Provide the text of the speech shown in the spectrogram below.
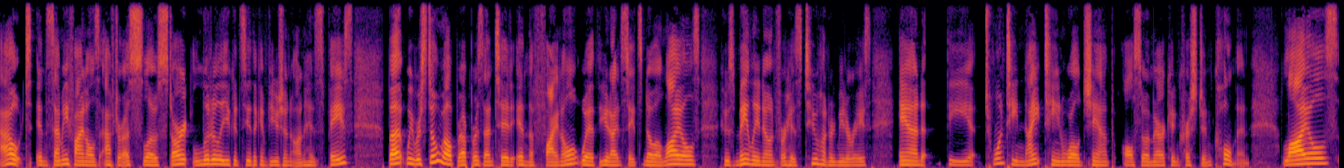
out in semifinals after a slow start. Literally, you could see the confusion on his face. But we were still well represented in the final with United States Noah Lyles, who's mainly known for his 200 meter race, and the 2019 world champ, also American Christian Coleman. Lyles,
